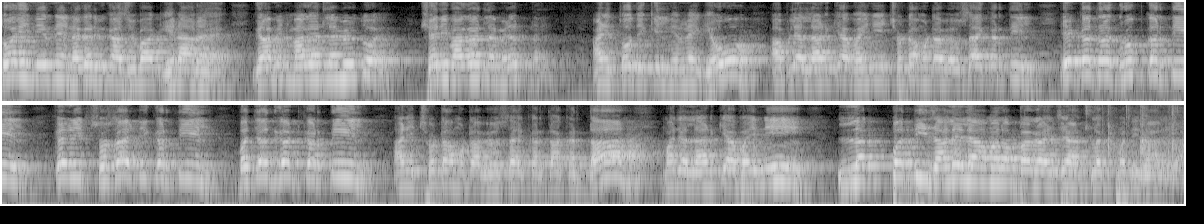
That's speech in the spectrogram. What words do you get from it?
तोही निर्णय नगर विकास विभाग घेणार आहे. ग्रामीण भागातला मिळतोय. शहरी भागातला मिळत नाही. आणि तो देखील निर्णय घेऊ. आपल्या लाडक्या बहिणी छोटा मोठा व्यवसाय करतील एकत्र ग्रुप करतील क्रेडिट सोसायटी करतील बचत गट करतील आणि छोटा मोठा व्यवसाय करता करता माझ्या लाडक्या बहिणी लखपती झालेल्या आम्हाला बघायच्या लखपती झालेल्या.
